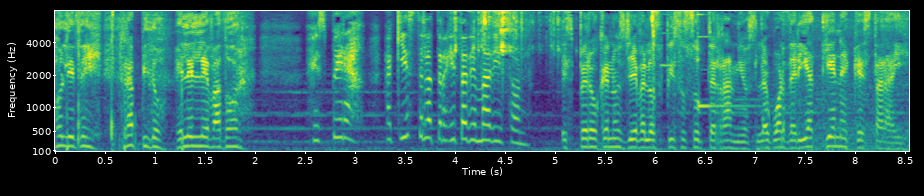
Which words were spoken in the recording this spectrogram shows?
Holiday, rápido, el elevador. Espera, aquí está la tarjeta de Madison. Espero que nos lleve a los pisos subterráneos. La guardería tiene que estar ahí.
